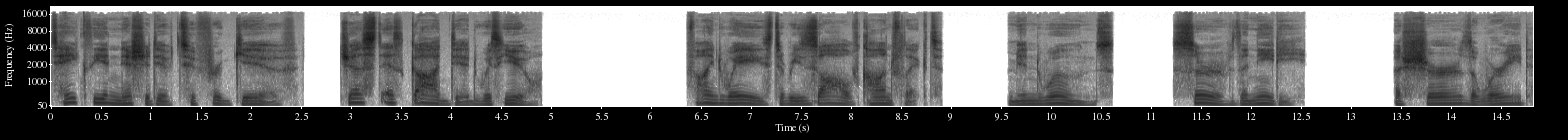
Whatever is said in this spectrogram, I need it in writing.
Take the initiative to forgive just as God did with you. Find ways to resolve conflict, mend wounds, serve the needy, assure the worried,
